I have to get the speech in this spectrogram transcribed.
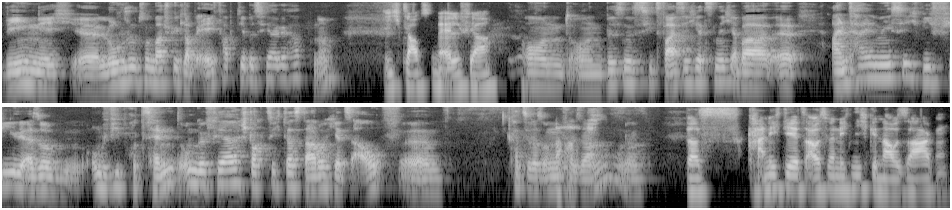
wenig äh, Logen zum Beispiel. Ich glaube, elf habt ihr bisher gehabt, ne? Ich glaube, es sind elf, ja. Und, und Business Seats weiß ich jetzt nicht, aber äh, anteilmäßig, wie viel, also um wie viel Prozent ungefähr stockt sich das dadurch jetzt auf? Äh, kannst du das ungefähr Ach, sagen? Oder? Das kann ich dir jetzt auswendig nicht genau sagen.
